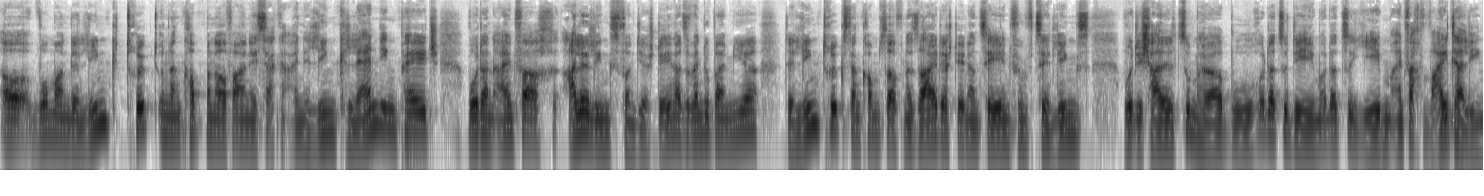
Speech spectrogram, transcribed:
äh, wo man den Link drückt und dann kommt man auf eine, ich sage eine Link-Landing-Page, wo dann einfach alle Links von dir stehen. Also wenn du bei mir den Link drückst, dann kommst du auf eine Seite, da stehen dann 10, 15 Links, wo dich halt zum Hörbuch oder zu dem oder zu jedem einfach weiterlinken,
